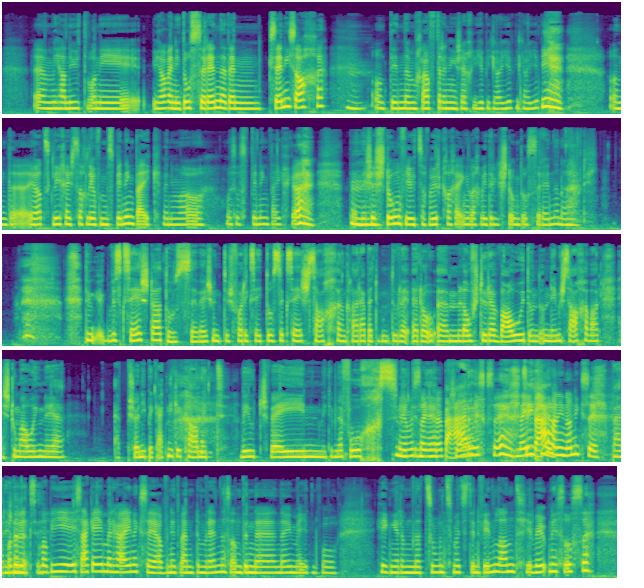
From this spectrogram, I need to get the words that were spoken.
Ähm, ich habe nichts, wo ich, ja, wenn ich draussen renne, dann sehe ich Sachen. Mhm. Und dann im Krafttraining ist einfach Übung an Übung an Übung. Und äh, ja, das Gleiche ist so ein bisschen auf dem Spinningbike, wenn ich mal auf ein Spinningbike gehe. Dann mhm. ist eine Stunde, fühlt sich wirklich eigentlich wie drei Stunden draussen rennen Du, was siehst du da draussen? Weißt, wenn du vorhin gesagt hast, draussen siehst Sachen, und klar eben, du, du ähm, laufst durch einen Wald und, und nimmst Sachen wahr. Hast du mal irgendwie eine, eine schöne Begegnung gehabt mit Wildschwein, mit einem Fuchs, ja, mit einem Bär? gesehen. Nein. Bär habe ich noch nicht gesehen. Bär Oder, nicht gesehen. Wobei, ich sage immer, ich habe einen gesehen, aber nicht während dem Rennen, sondern äh, neu irgendwo hinter einem Zaun in Finnland, in der Wildnis raus.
